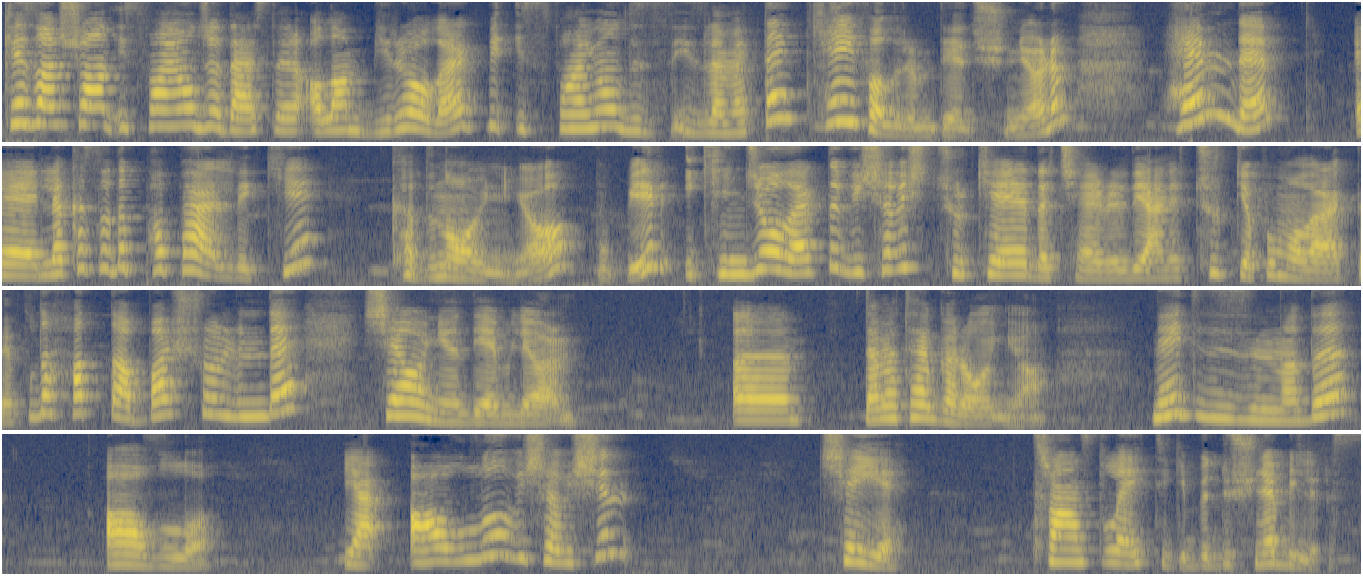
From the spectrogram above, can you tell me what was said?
Keza şu an İspanyolca dersleri alan biri olarak bir İspanyol dizisi izlemekten keyif alırım diye düşünüyorum. Hem de e, La Casa de Papel'deki kadın oynuyor. Bu bir. İkinci olarak da Wishawish Türkiye'ye de çevrildi. Yani Türk yapım olarak da yapıldı. Hatta başrolünde şey oynuyor diye biliyorum. Ee, Demet Evgar oynuyor. Neydi dizinin adı? Avlu. Yani Avlu Wishawish'in şeyi translate gibi düşünebiliriz.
